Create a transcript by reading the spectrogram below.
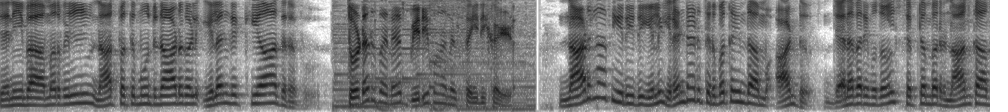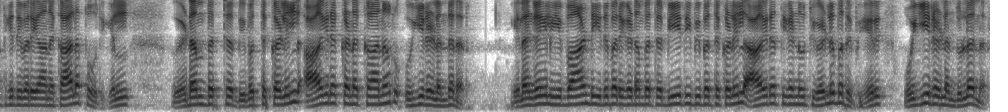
ஜெனீவா அமர்வில் நாற்பத்தி மூன்று நாடுகள் இலங்கைக்கு ஆதரவு. தொடர்வன விரிவான செய்திகள். நாடளாவிய ரீதியில் இரண்டாயிரத்தி இருபத்தைந்தாம் ஆண்டு ஜனவரி முதல் செப்டம்பர் நான்காம் தேதி வரையான காலப்பகுதியில் இடம்பெற்ற விபத்துகளில் ஆயிரக்கணக்கானோர் உயிரிழந்தனர். இலங்கையில் இவ்வாண்டு இதுவரை இடம்பெற்ற பீதி விபத்துகளில் ஆயிரத்தி எண்ணூற்றி எழுபது பேர் உயிரிழந்துள்ளனர்.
